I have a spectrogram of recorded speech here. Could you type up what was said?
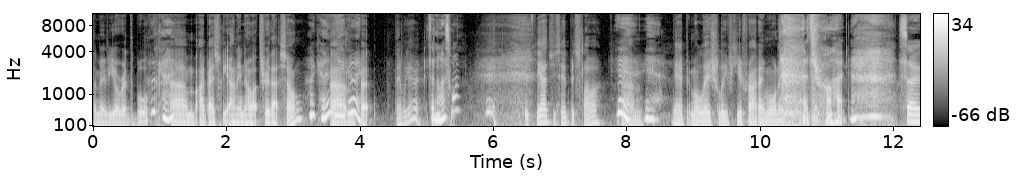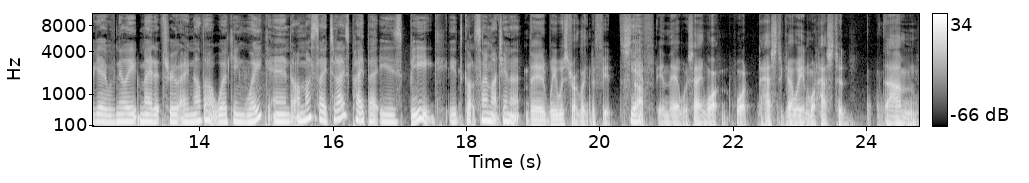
the movie or read the book. Okay. Um, I basically only know it through that song. Okay, there um, you go. But there we go. It's a nice one. Yeah, as you said, a bit slower. Yeah, Um, yeah. Yeah, a bit more leisurely for your Friday morning. That's right. So, yeah, we've nearly made it through another working week. And I must say, today's paper is big. It's got so much in it. there, we were struggling to fit Yeah. stuff in there. We're saying what what has to go in, what has to, um,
